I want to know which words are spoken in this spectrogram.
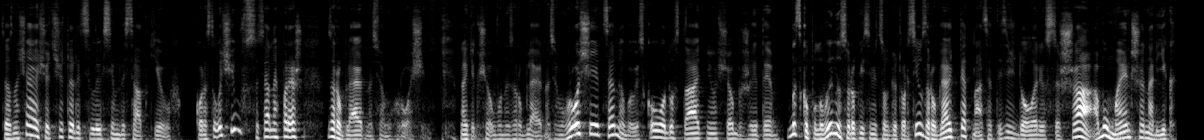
Це означає, що 4,7 користувачів соціальних мереж заробляють на цьому гроші. Навіть якщо вони заробляють на цьому гроші, це не обов'язково достатньо, щоб жити. Близько половини 48% творців заробляють 15 тисяч доларів США або менше на рік,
